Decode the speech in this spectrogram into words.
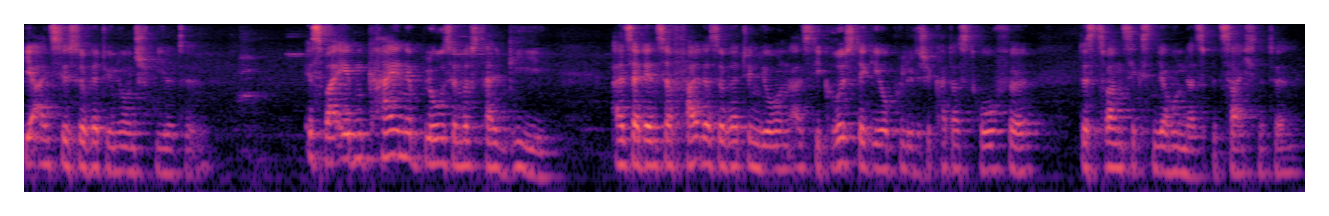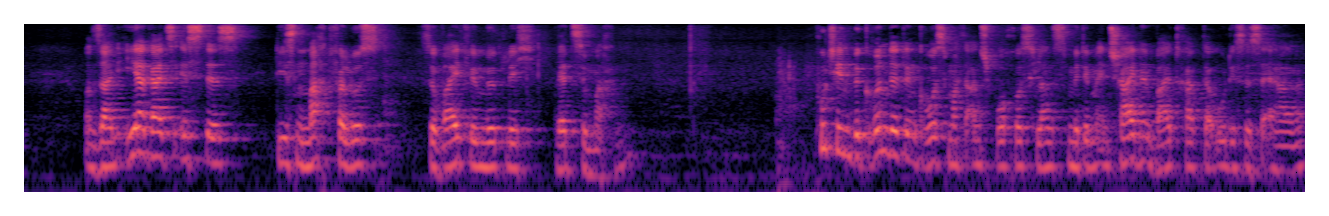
die einst die Sowjetunion spielte. Es war eben keine bloße Nostalgie, als er den Zerfall der Sowjetunion als die größte geopolitische Katastrophe des 20. Jahrhunderts bezeichnete. Und sein Ehrgeiz ist es, diesen Machtverlust so weit wie möglich wettzumachen. Putin begründet den Großmachtanspruch Russlands mit dem entscheidenden Beitrag der UdSSR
